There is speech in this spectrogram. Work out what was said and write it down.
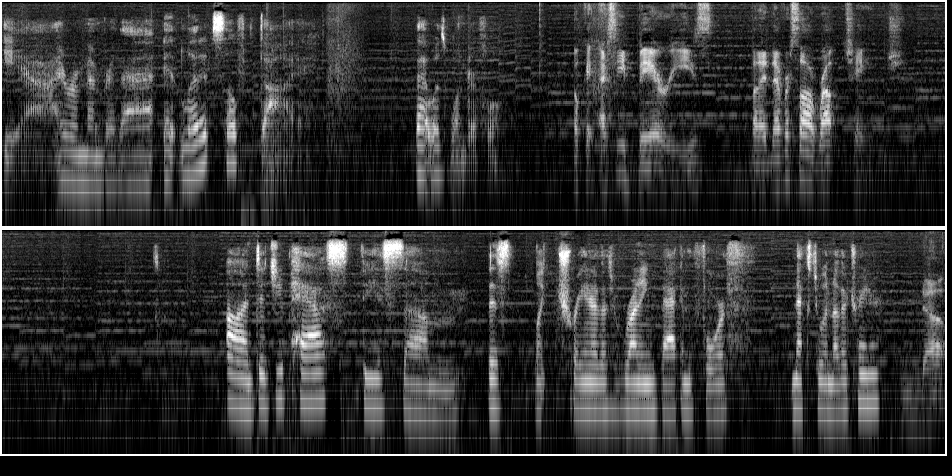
Yeah, I remember that. It let itself die. That was wonderful. Okay, I see berries, but I never saw a route change. Uh, did you pass these um this like trainer that's running back and forth next to another trainer? No.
